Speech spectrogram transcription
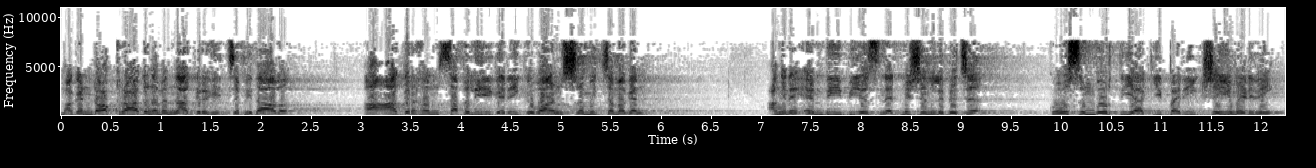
മകൻ ഡോക്ടറാകണമെന്ന് ആഗ്രഹിച്ച പിതാവ് ആ ആഗ്രഹം സഫലീകരിക്കുവാൻ ശ്രമിച്ച മകൻ. അങ്ങനെ എം ബി ബി എസിന് അഡ്മിഷൻ ലഭിച്ച് കോഴ്സും പൂർത്തിയാക്കി പരീക്ഷയും എഴുതി.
